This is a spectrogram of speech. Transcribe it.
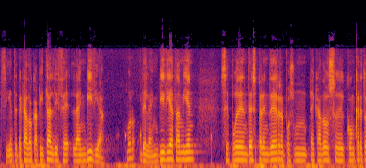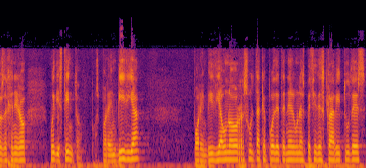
siguiente pecado capital dice la envidia. Bueno, de la envidia también se pueden desprender pues, un, pecados eh, concretos de género muy distinto. Pues por envidia, por envidia uno resulta que puede tener una especie de esclavitudes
